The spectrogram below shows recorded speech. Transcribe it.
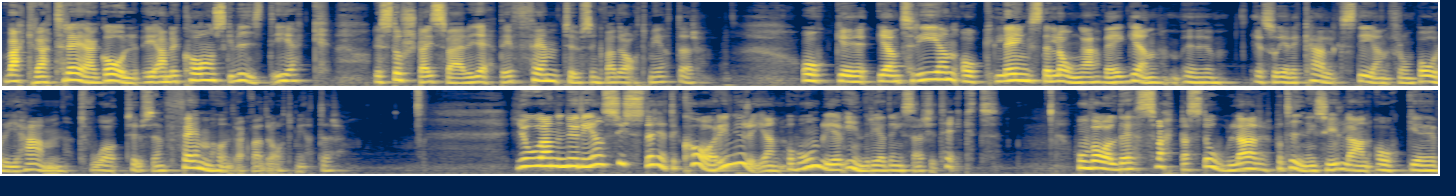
vackra trägolv är amerikansk vitek. Det största i Sverige. Det är 5000 kvadratmeter. Och eh, i entrén och längs den långa väggen eh, så är det kalksten från Borghamn 2500 kvadratmeter. Johan Nyréns syster heter Karin Nyrén och hon blev inredningsarkitekt. Hon valde svarta stolar på tidningshyllan och eh,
